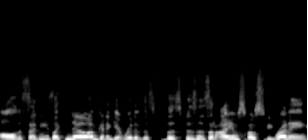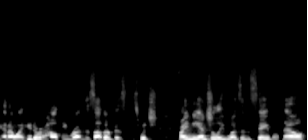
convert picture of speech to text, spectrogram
all of a sudden he's like no i'm going to get rid of this this business that i am supposed to be running and i want you to help me run this other business which financially wasn't stable. Now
